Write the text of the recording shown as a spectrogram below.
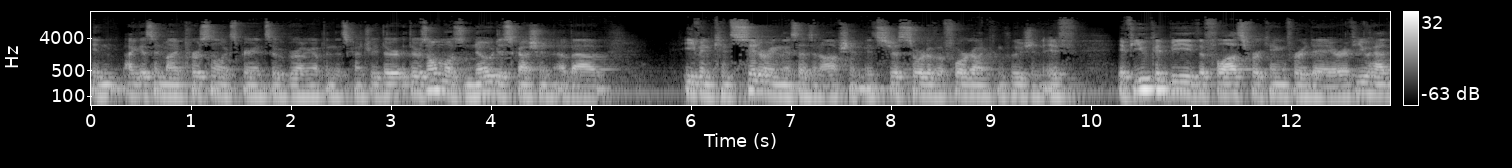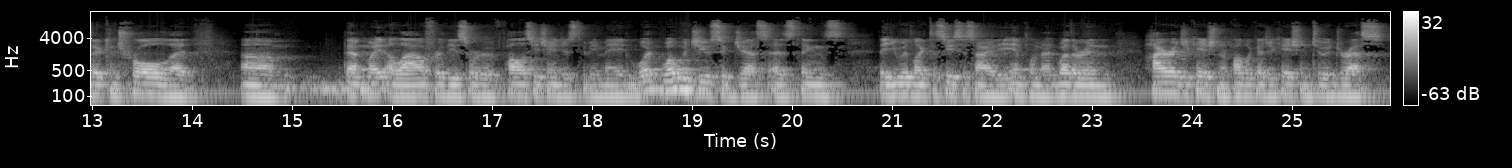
in I guess in my personal experience of growing up in this country, there there's almost no discussion about even considering this as an option. It's just sort of a foregone conclusion. If if you could be the philosopher king for a day, or if you had the control that um, that might allow for these sort of policy changes to be made, what what would you suggest as things that you would like to see society implement, whether in higher education or public education, to address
